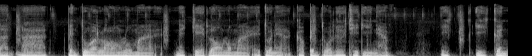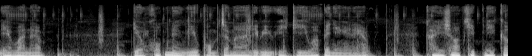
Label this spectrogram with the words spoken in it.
ลาดาเป็นตัวรองลงมาในเกรดรองลงมาไอตัวเนี้ยก็เป็นตัวเลือกที่ดีนะครับอีกอีเกิลเอวันนะครับ เดี๋ยวครบหนึ่งวิวผมจะมารีวิวอีกทีว่าเป็นยังไงนะครับ ใครชอบคลิปนี้ก็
